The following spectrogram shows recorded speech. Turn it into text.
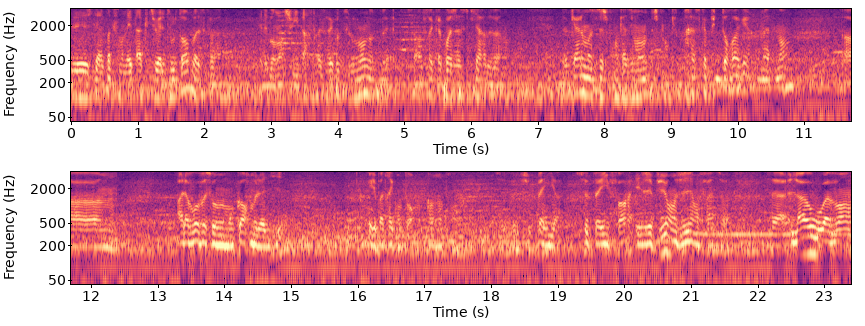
je dirais pas que c'est mon état actuel tout le temps, parce que y a des moments où je suis hyper stressé comme tout le monde, mais c'est un truc à quoi j'aspire de, de calme aussi. Je prends quasiment, je prends presque plus de drogue maintenant. Euh, à la voix parce que mon corps me l'a dit. Il est pas très content quand j'en prends je paye, je paye fort et j'ai plus envie en fait. là où avant,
